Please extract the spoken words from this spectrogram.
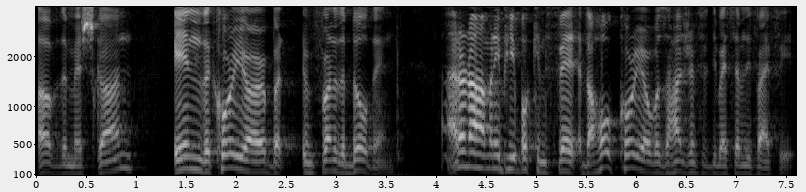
of the Mishkan in the courtyard, but in front of the building. I don't know how many people can fit. The whole courtyard was 150 by 75 feet.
